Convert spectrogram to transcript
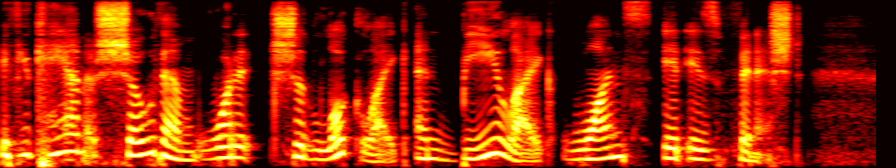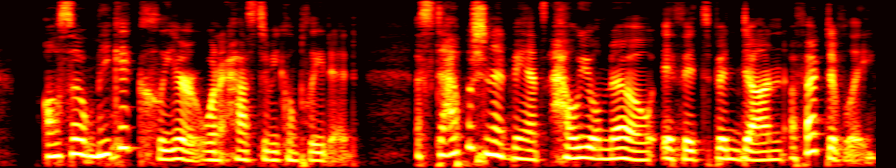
If you can, show them what it should look like and be like once it is finished. Also, make it clear when it has to be completed. Establish in advance how you'll know if it's been done effectively.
